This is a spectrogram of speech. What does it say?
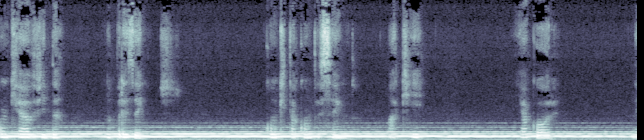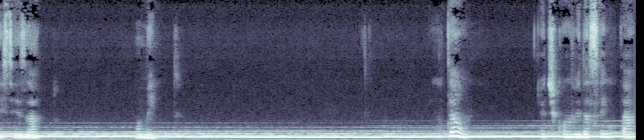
com o que é a vida no presente, com o que está acontecendo aqui e agora, nesse exato momento. Então, eu te convido a sentar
